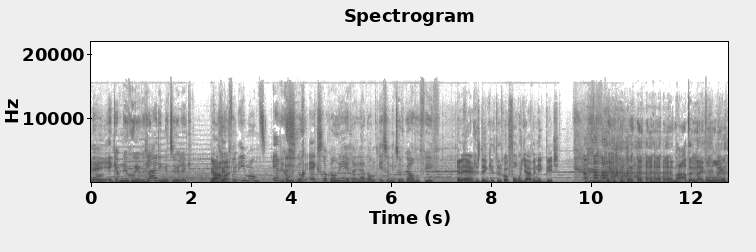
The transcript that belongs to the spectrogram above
nee, ik heb nu goede begeleiding natuurlijk. Ja, Oké. maar, Van iemand erg goed nog extra kan leren, ja, dan is het natuurlijk wel van Vief. en ergens denk je natuurlijk ook volgend jaar weer ik, bitch. En haat en nijd onderling.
